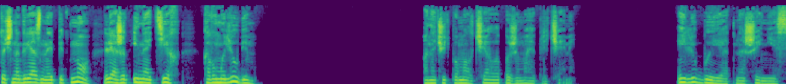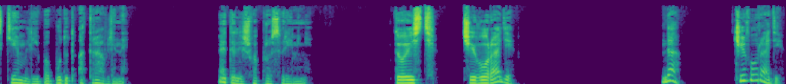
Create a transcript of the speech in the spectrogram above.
точно грязное пятно, ляжет и на тех, кого мы любим. Она чуть помолчала, пожимая плечами. И любые отношения с кем-либо будут отравлены. Это лишь вопрос времени. То есть чего ради? Да, чего ради?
